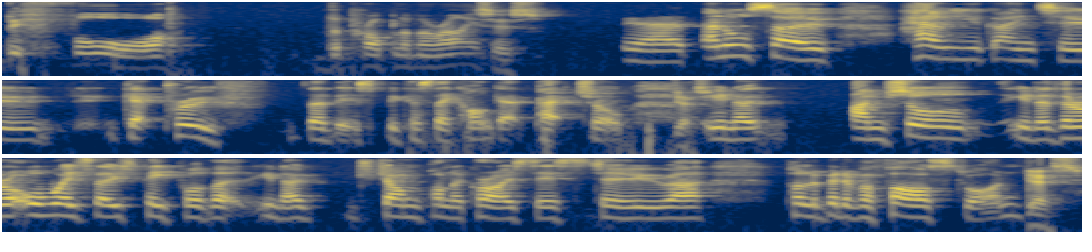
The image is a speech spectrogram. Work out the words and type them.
before the problem arises. Yeah, and also how are you going to get proof that it's because they can't get petrol? Yes. You know, I'm sure you know there are always those people that you know jump on a crisis to uh, pull a bit of a fast one. Yes.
